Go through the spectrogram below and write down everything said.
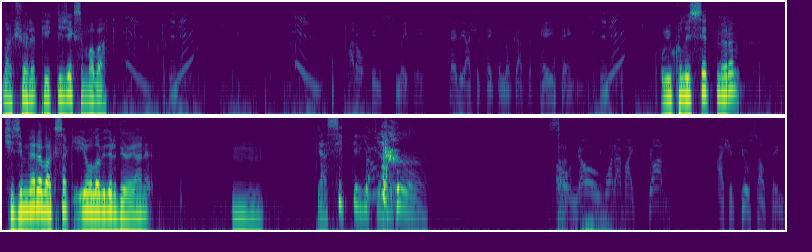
Bak şöyle pikleyeceksin baba. Uykulu hissetmiyorum. Çizimlere baksak iyi olabilir diyor yani. Hmm. Ya siktir git ya. Oh no, what have I done? I should do something.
